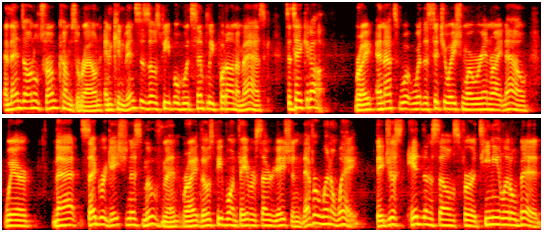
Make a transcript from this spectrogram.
And then Donald Trump comes around and convinces those people who would simply put on a mask to take it off. Right. And that's what we're the situation where we're in right now, where that segregationist movement, right? Those people in favor of segregation never went away. They just hid themselves for a teeny little bit.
